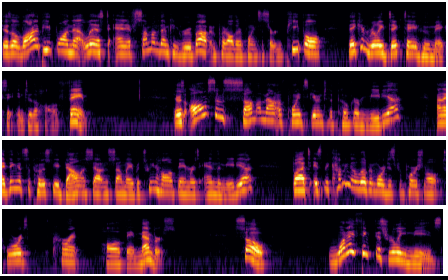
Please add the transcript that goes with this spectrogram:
there's a lot of people on that list, and if some of them can group up and put all their points to certain people, they can really dictate who makes it into the Hall of Fame. There's also some amount of points given to the poker media, and I think it's supposed to be balanced out in some way between Hall of Famers and the media, but it's becoming a little bit more disproportional towards current Hall of Fame members. So, what I think this really needs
